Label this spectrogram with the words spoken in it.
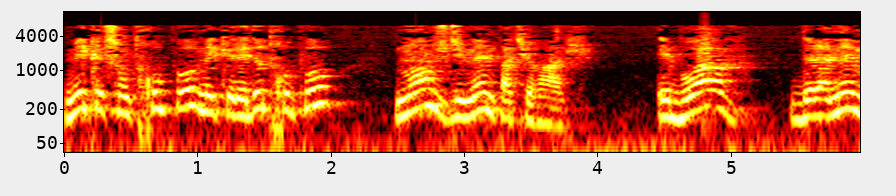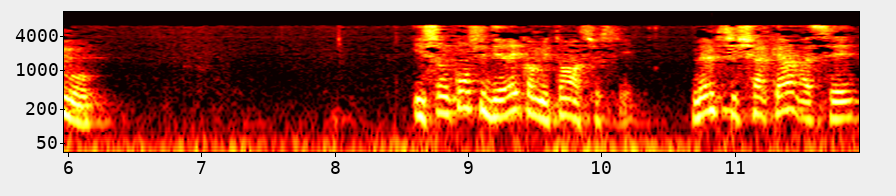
mais que son troupeau, mais que les deux troupeaux mangent du même pâturage et boivent de la même eau. Ils sont considérés comme étant associés, même si chacun a, ses,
